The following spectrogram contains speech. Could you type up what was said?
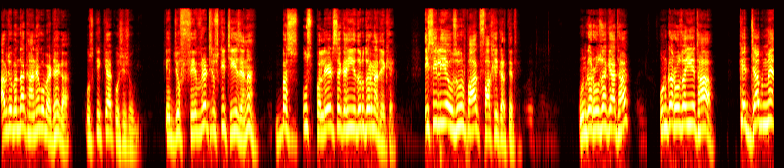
اب جو بندہ کھانے کو بیٹھے گا، اس کی کیا کوشش ہوگی؟ کہ جو فیوریٹ اس کی چیز ہے نا، بس اس پلیٹ سے کہیں ادھر ادھر نہ دیکھے۔ اسی لیے حضور پاک فاقی کرتے تھے۔ ان کا روزہ کیا تھا؟ ان کا روزہ یہ تھا کہ جب میں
